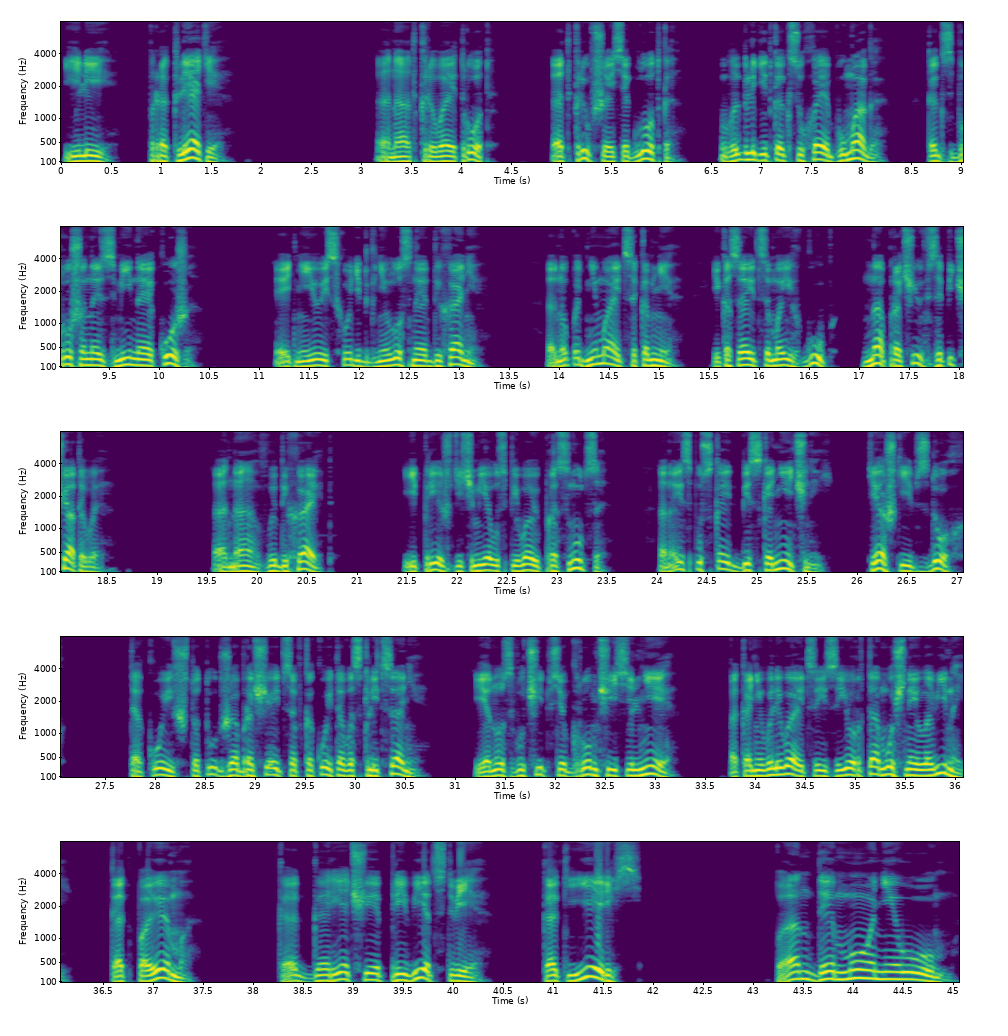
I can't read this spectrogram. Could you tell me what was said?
или проклятие. Она открывает рот, открывшаяся глотка выглядит как сухая бумага, как сброшенная змеиная кожа. От нее исходит гнилостное дыхание, оно поднимается ко мне и касается моих губ, напрочь их запечатывая. Она выдыхает. И прежде чем я успеваю проснуться, она испускает бесконечный, тяжкий вздох. Такой, что тут же обращается в какое-то восклицание, и оно звучит все громче и сильнее, пока не выливается из ее рта мощной лавиной, как поэма, как горячее приветствие, как ересь. Пандемониум!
